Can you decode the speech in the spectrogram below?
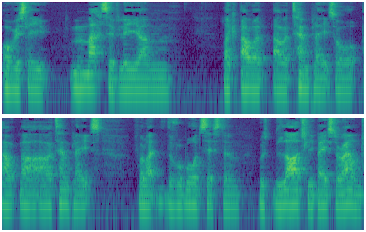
obviously massively um, like our our templates or our, our our templates for like the reward system was largely based around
